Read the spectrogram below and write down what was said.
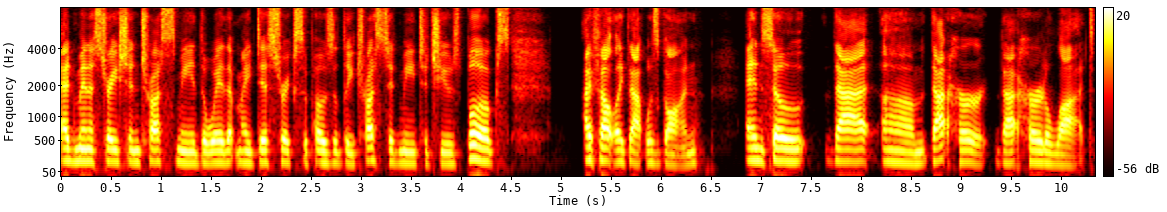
administration trusts me, the way that my district supposedly trusted me to choose books, I felt like that was gone. And so that um, that hurt. That hurt a lot.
